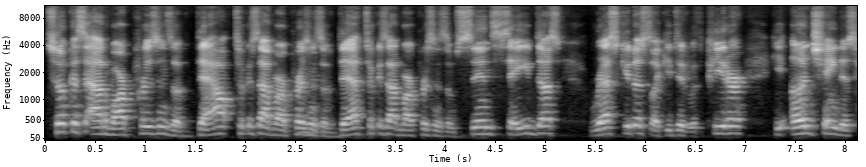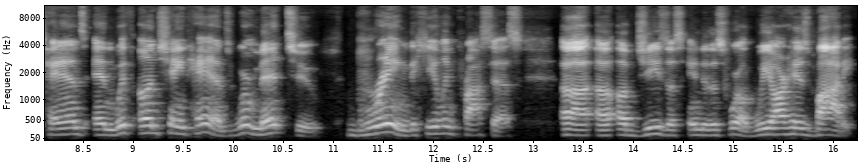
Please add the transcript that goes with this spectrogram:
took us out of our prisons of doubt, took us out of our prisons of death, took us out of our prisons of sin, saved us, rescued us like he did with Peter. He unchained his hands. And with unchained hands, we're meant to bring the healing process uh, uh, of Jesus into this world. We are his body.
